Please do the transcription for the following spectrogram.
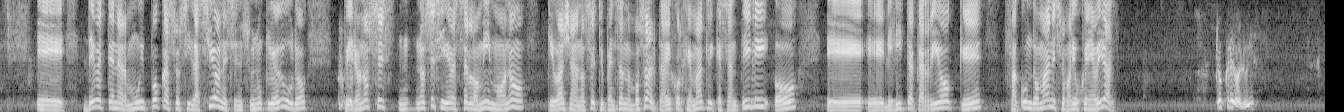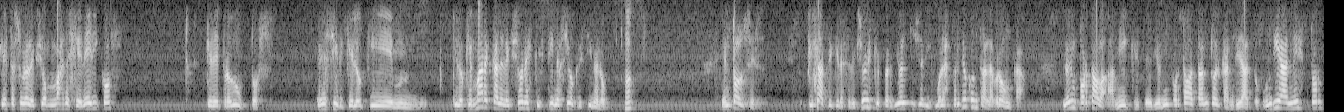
eh, debe tener muy pocas oscilaciones en su núcleo duro, pero no sé, no sé si debe ser lo mismo o no, que vaya, no sé, estoy pensando en voz alta, ¿es Jorge Macri que Santilli o eh, Lilita Carrió que Facundo Manes o María Eugenia Vidal? Yo creo, Luis, que esta es una elección más de genéricos que de productos. Es decir, que lo que, mm, que lo que marca la elección es Cristina sí o Cristina no. Ah. Entonces, fíjate que las elecciones que perdió el kirchnerismo las perdió contra la bronca. No importaba, a mi criterio, no importaba tanto el candidato. Un día Néstor,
